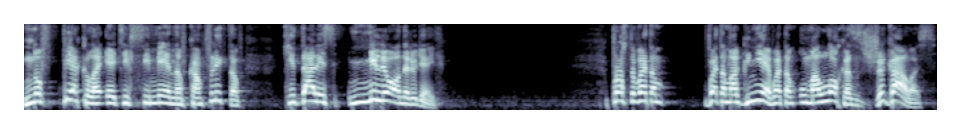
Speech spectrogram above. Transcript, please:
но в пекло этих семейных конфликтов кидались миллионы людей. Просто в этом, в этом огне, в этом умолока сжигалось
